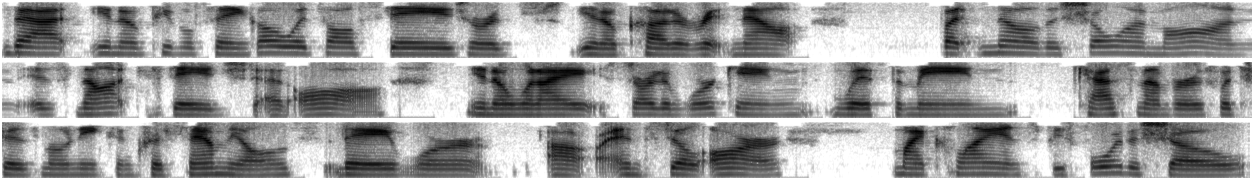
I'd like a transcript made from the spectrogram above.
that, you know, people think, oh, it's all staged or it's, you know, cut or written out. But no, the show I'm on is not staged at all. You know, when I started working with the main cast members, which is Monique and Chris Samuels, they were uh, and still are my clients before the show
